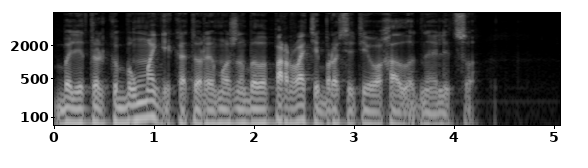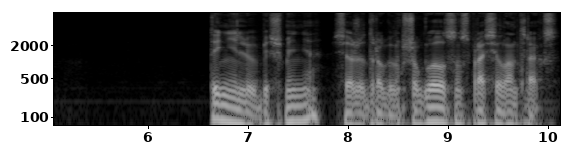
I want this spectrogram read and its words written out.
Были только бумаги, которые можно было порвать и бросить его холодное лицо. «Ты не любишь меня?» — все же дрогнувшим голосом спросил Антракс.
